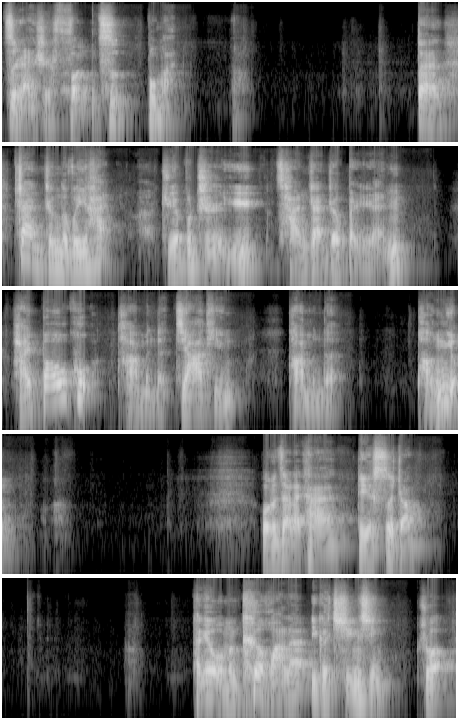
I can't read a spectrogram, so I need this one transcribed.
自然是讽刺不满啊。但战争的危害啊，绝不止于参战者本人，还包括他们的家庭，他们的。朋友，我们再来看第四章，他给我们刻画了一个情形，说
